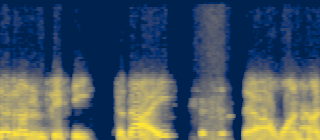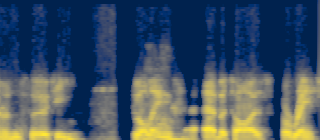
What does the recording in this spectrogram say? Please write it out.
750. Today, there are 130 dwellings advertised for rents.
